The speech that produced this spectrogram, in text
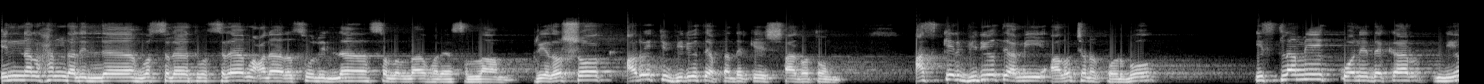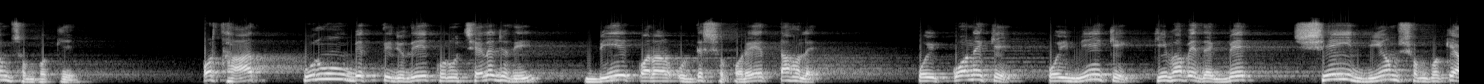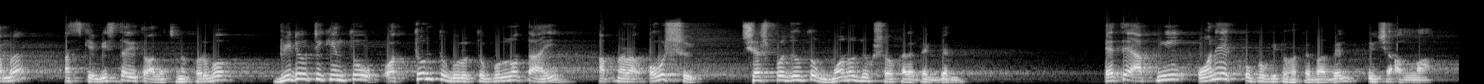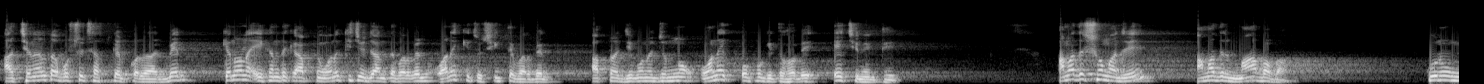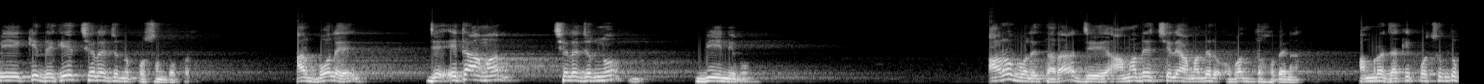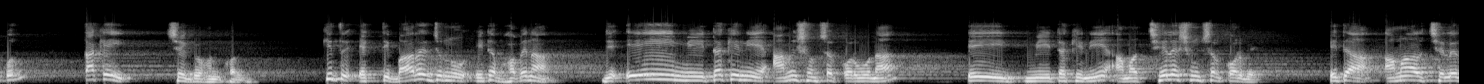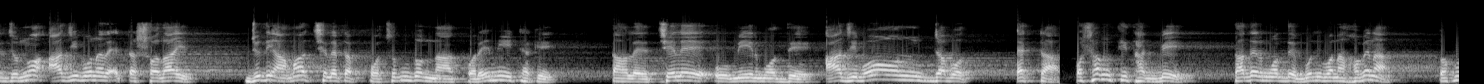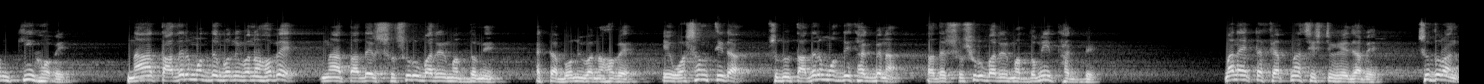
إن الحمد لله والصلاة والسلام على رسول الله صلى الله عليه وسلم প্রিয় দর্শক আরো একটি ভিডিওতে আপনাদেরকে স্বাগতম আজকের ভিডিওতে আমি আলোচনা করব ইসলামে কনে দেখার নিয়ম সম্পর্কে অর্থাৎ কোনো ব্যক্তি যদি কোনো ছেলে যদি বিয়ে করার উদ্দেশ্য করে তাহলে ওই কনেকে ওই মেয়েকে কিভাবে দেখবে সেই নিয়ম সম্পর্কে আমরা আজকে বিস্তারিত আলোচনা করব। ভিডিওটি কিন্তু অত্যন্ত গুরুত্বপূর্ণ, তাই আপনারা অবশ্যই শেষ পর্যন্ত মনোযোগ সহকারে দেখবেন। এতে আপনি অনেক উপকৃত হতে পারবেন, ইনশাআল্লাহ। আর চ্যানেলটা অবশ্যই সাবস্ক্রাইব করে রাখবেন, কেননা এখান থেকে আপনি অনেক কিছু জানতে পারবেন, অনেক কিছু শিখতে পারবেন। আপনার জীবনের জন্য অনেক উপকৃত হবে এই চ্যানেলটি। আমাদের সমাজে আমাদের মা বাবা কোনো মেয়েকে দেখে ছেলের জন্য পছন্দ করে। আর বলে যে, এটা আমার ছেলের জন্য বিয়ে নেব। আরও বলে তারা যে, আমাদের ছেলে আমাদের অবাধ্য হবে না। আমরা যাকে পছন্দ করব, তাকেই সে গ্রহণ করবে। কিন্তু একটি বারের জন্য এটা ভাবে না যে, এই মেয়েটাকে নিয়ে আমি সংসার করব না। এই মেয়েটাকে নিয়ে আমার ছেলে সংসার করবে। এটা আমার ছেলের জন্য আজীবনের একটা সদাই। যদি আমার ছেলেটা পছন্দ না করে মেয়েটাকে, তাহলে ছেলে ও মেয়ের মধ্যে আজীবন যাবৎ একটা অশান্তি থাকবে। তাদের মধ্যে বনিবনা হবে না। তখন কি হবে? না তাদের মধ্যে বনিবনা হবে, না তাদের শ্বশুর বাড়ির মাধ্যমে একটা বনিবনা হবে। এই অশান্তিটা শুধু তাদের মধ্যেই থাকবে না, তাদের শ্বশুর বাড়ির মাধ্যমেই থাকবে। মানে একটা ফেতনা সৃষ্টি হয়ে যাবে। সুতরাং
